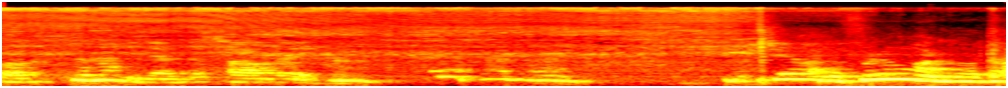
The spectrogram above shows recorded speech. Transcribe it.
Orası ileride sağdaydı. Şey vardı, fırın vardı orada.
